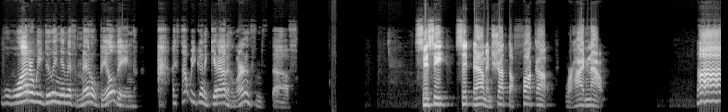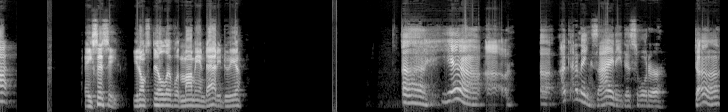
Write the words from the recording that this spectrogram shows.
What are we doing in this metal building? I thought we were going to get out and learn some stuff. Sissy, sit down and shut the fuck up. We're hiding out. Ah! Hey, Sissy, you don't still live with mommy and daddy, do you? Uh, yeah. Uh, uh, I've got an anxiety disorder. Duh.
